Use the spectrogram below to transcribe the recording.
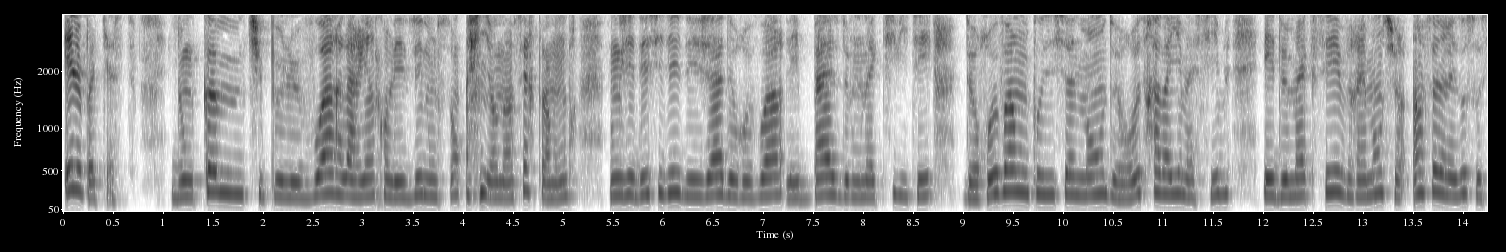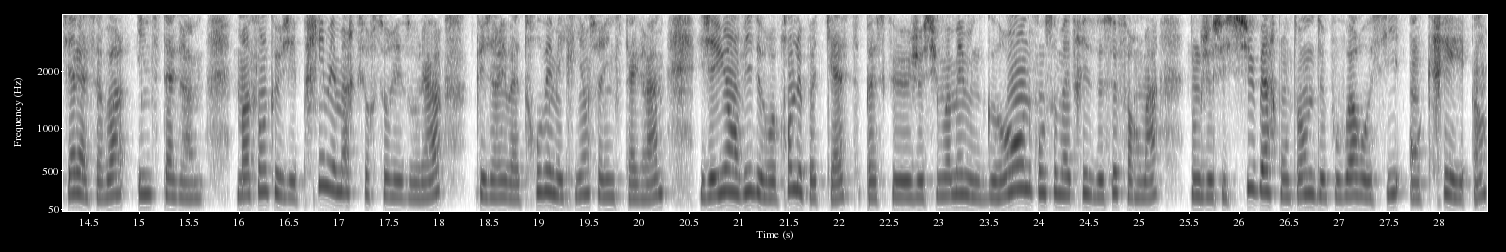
et le podcast. Donc comme tu peux le voir là rien qu'en les énonçant, il y en a un certain nombre. Donc j'ai décidé déjà de revoir les bases de mon activité, de revoir mon positionnement, de retravailler ma cible et de m'axer vraiment sur un seul réseau social, à savoir Instagram. Maintenant que j'ai pris mes marque sur ce réseau-là, que j'arrive à trouver mes clients sur Instagram, j'ai eu envie de reprendre le podcast parce que je suis moi-même une grande consommatrice de ce format, donc je suis super contente de pouvoir aussi en créer un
